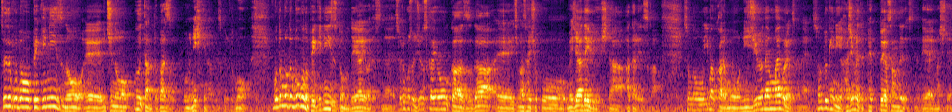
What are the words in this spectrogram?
それでこのペキニーズの、えーうちのウータンとバズこの2匹なんですけどももともと僕のペキニーズとの出会いはですねそれこそジュンスカイウォーカーズが、えー一番最初こうメジャーデビューしたあたりですか。その今からもう20年前ぐらいですかね。その時に初めてペット屋さんでですね出会いまして。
